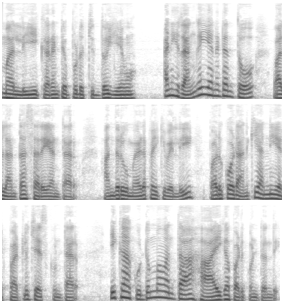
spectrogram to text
మళ్ళీ ఈ కరెంట్ ఎప్పుడు వచ్చిద్దో ఏమో. అని రంగయ్య అనటంతో వాళ్ళంతా సరే అంటారు. అందరూ మేడపైకి వెళ్ళి పడుకోవడానికి అన్ని ఏర్పాట్లు చేసుకుంటారు. ఇక ఆ కుటుంబం అంతా హాయిగా పడుకుంటుంది.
